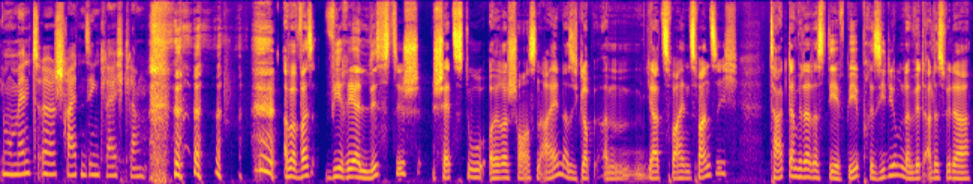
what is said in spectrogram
Im Moment äh, schreiten sie in Gleichklang. Aber was, wie realistisch schätzt du eure Chancen ein? Also ich glaube, im Jahr 22 tagt dann wieder das DFB-Präsidium, dann wird alles wieder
